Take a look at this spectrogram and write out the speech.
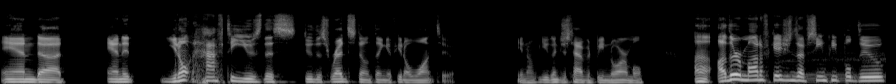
and uh, and it you don't have to use this do this redstone thing if you don't want to. You know, you can just have it be normal. Uh, other modifications I've seen people do,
